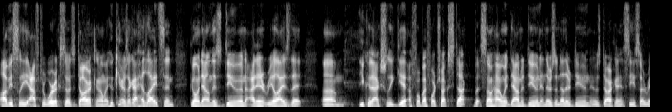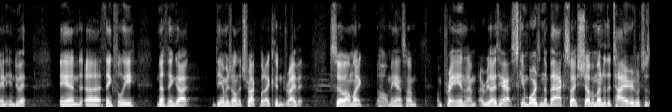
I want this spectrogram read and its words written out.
obviously after work, so it's dark. And I'm like, who cares? I got headlights and going down this dune. I didn't realize that um, you could actually get a 4x4 truck stuck, but somehow I went down a dune and there's another dune and it was dark. I didn't see, so I ran into it. And uh, thankfully, nothing got damaged on the truck, but I couldn't drive it. So I'm like, oh man, so I'm, I'm praying and I'm, i realize, hey, I got skimboards in the back. So I shove them under the tires, which was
